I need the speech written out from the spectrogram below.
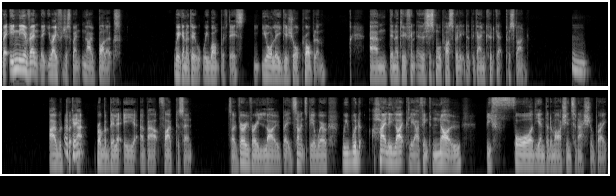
But in the event that UEFA just went, no, bollocks, we're going to do what we want with this, your league is your problem, um, then I do think there's a small possibility that the game could get postponed. Mm. I would put Okay. that probability about 5%. So very, very low, but it's something to be aware of. We would highly likely, I think, know before the end of the March international break.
